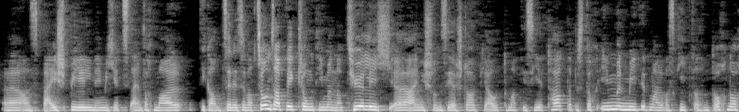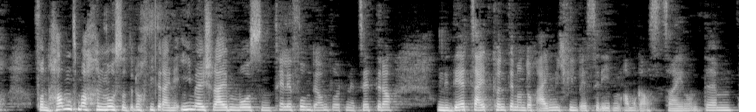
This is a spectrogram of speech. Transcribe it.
Äh, als Beispiel nehme ich jetzt einfach mal die ganze Reservationsabwicklung, die man natürlich äh, eigentlich schon sehr stark ja, automatisiert hat, aber es doch immer wieder mal was gibt, was man doch noch von Hand machen muss oder doch wieder eine E-Mail schreiben muss, ein Telefon beantworten etc. Und in der Zeit könnte man doch eigentlich viel besser eben am Gast sein. Und ähm,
